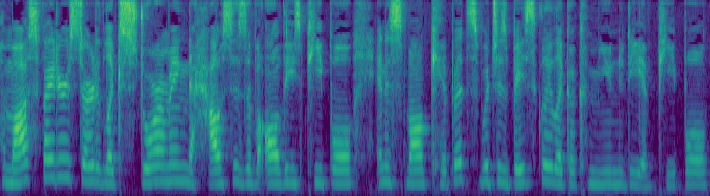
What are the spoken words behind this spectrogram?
Hamas fighters started like storming the houses of all these people in a small kibbutz, which is basically like a community of people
